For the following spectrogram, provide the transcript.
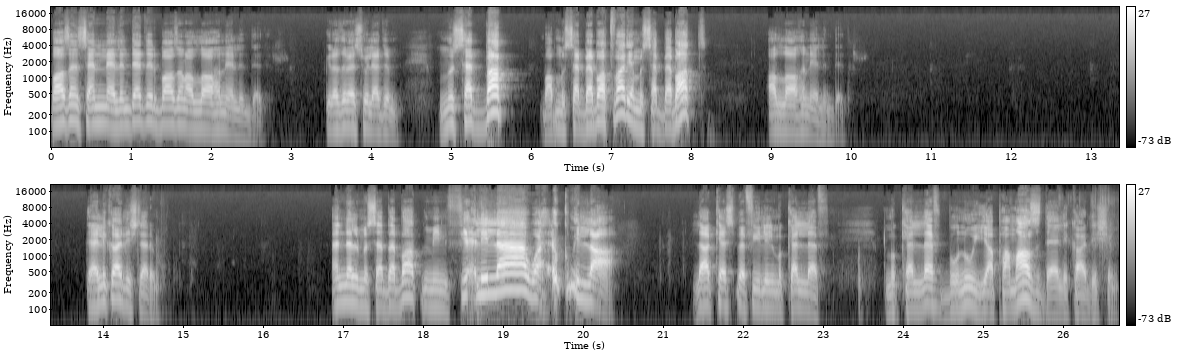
bazen senin elindedir, bazen Allah'ın elindedir. Biraz evvel söyledim. Müsebbep, bak müsebbebat var ya müsebbebat Allah'ın elindedir. Değerli kardeşlerim, ennel müsebbebat min fi'lillah ve hukmillah. La kesbe fiilil mükellef. Mükellef bunu yapamaz değerli kardeşim.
